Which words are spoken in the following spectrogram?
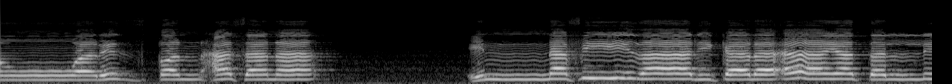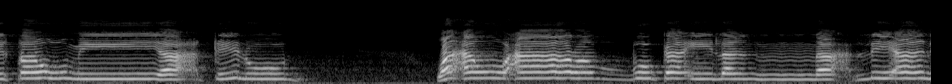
ورزقا حسنا إن في ذلك لآية لقوم يعقلون وأوعى ربك إلى النحل أن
